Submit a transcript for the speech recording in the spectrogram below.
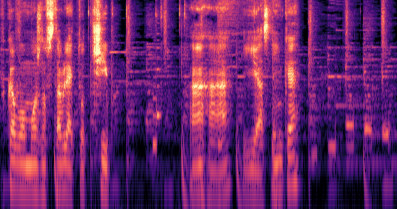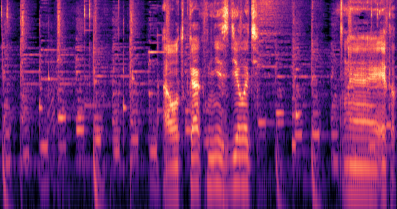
В кого можно вставлять тот чип. Ага, ясненько. А вот как мне сделать э, этот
